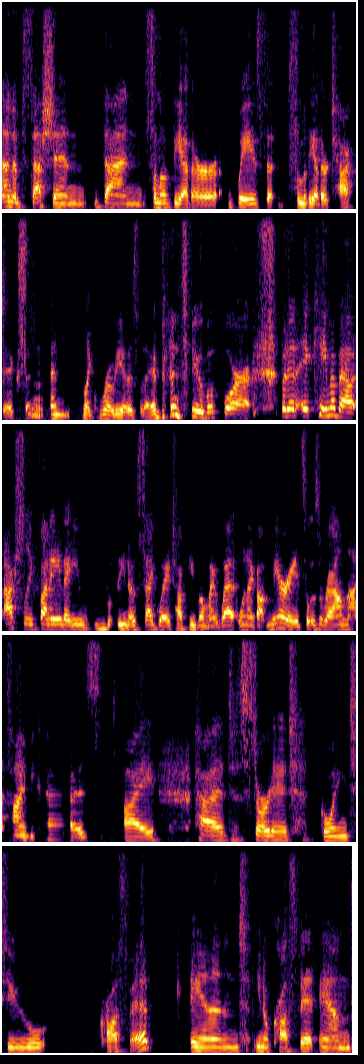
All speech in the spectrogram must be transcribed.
an obsession than some of the other ways that some of the other tactics and, and like rodeos that I had been to before. But it, it came about actually funny that you, you know, segue talking about my wet when I got married. So it was around that time because I had started going to CrossFit and, you know, CrossFit and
